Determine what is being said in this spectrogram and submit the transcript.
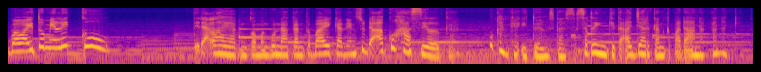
Bahwa itu milikku. Tidak layak engkau menggunakan kebaikan yang sudah aku hasilkan. Bukankah itu yang sering kita ajarkan kepada anak-anak kita?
